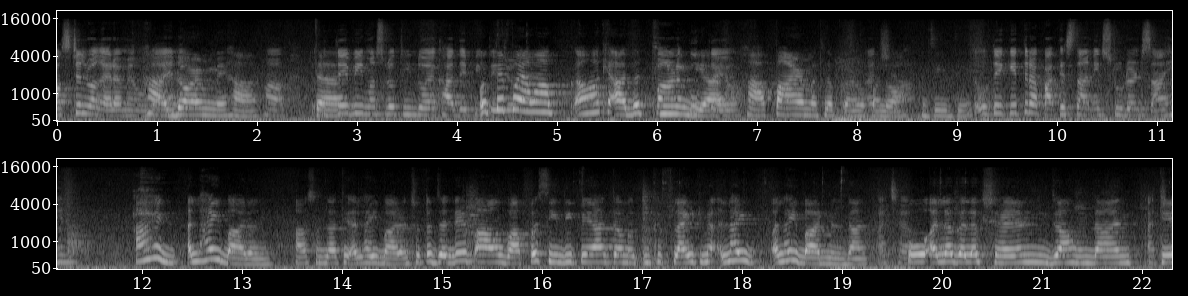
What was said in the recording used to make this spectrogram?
هاسٽل وغيره ۾ هوندا ها آهيو نه؟ ڊارم ۾ ها اتي به مسئلو ٿيندو آهي کاڌي پيتي اتي جو پوءِ اوان اوهان کي عادت ٿي پاڻ ويندي cook آهي ڪيو. ها پاڻ مطلب ڪرڻو پوندو. آهي جي جي ته اتي ڪيترا پاڪستاني اسٽوڊنٽس آهن آهن الاهي ٻارن آئون سمجهان ٿي الاهي ٻارن ڇو ته جڏهن به آئون واپس ايندي پئي آهيان ته مون کي فلائيٽ ۾ الاهي الاهي ٻار ملندا آهن. پوءِ الڳ الڳ شهرن جا هوندا آهن ڪي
